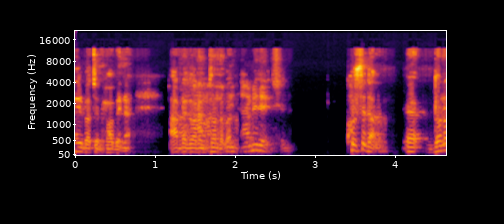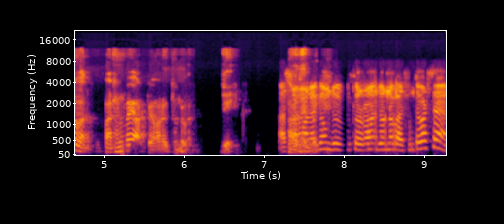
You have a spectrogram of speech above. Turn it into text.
নির্বাচন হবে না। আপনাকে অনেক ধন্যবাদ। আমি- দেখছি না। খুরশেদ আলম ধন্যবাদ। পাঠান ভাই আপনাকে অনেক ধন্যবাদ। আসসালামু আলাইকুম ধন্যবাদ। শুনতে পাচ্ছেন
